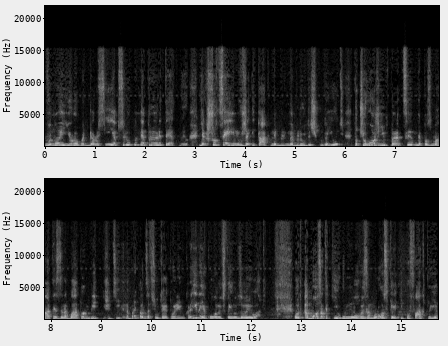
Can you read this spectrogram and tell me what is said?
Воно її робить для Росії абсолютно непріоритетною. Якщо це їм вже і так не на блюдечку дають, то чого ж їм перед цим не позмагатися за набагато амбітніші цілі, наприклад, за всю територію України, яку вони встигнуть завоювати. От або за такі умови заморозки, які по факту є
